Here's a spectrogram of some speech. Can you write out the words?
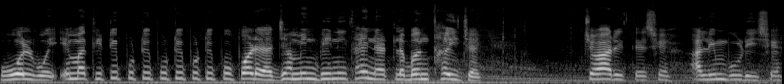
હોલ હોય, એમાંથી ટીપું ટીપું ટીપું ટીપું પડે જમીન ભીની થાય ને એટલે બંધ થઈ જાય. જો આ રીતે છે, આ લીંબુડી છે,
